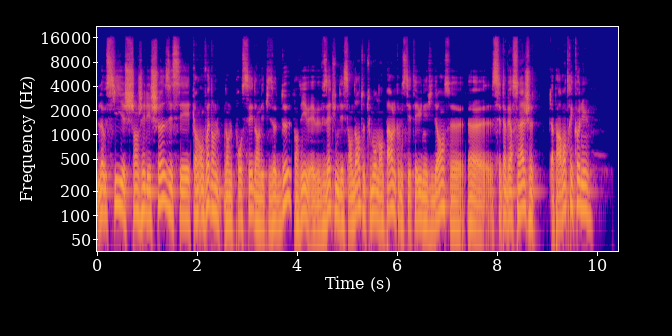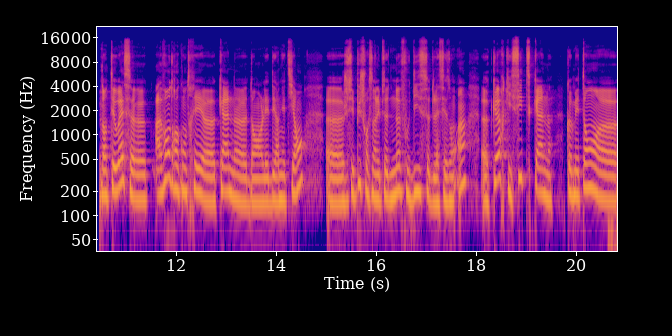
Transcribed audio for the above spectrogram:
là aussi changé les choses, et c'est quand on voit dans le, dans le procès, dans l'épisode 2, on dit eh, vous êtes une descendante, tout le monde en parle comme si c'était une évidence. Euh, euh, c'est un personnage apparemment très connu. Dans TOS, avant de rencontrer Khan dans Les Derniers Tyrans, euh, je sais plus, je crois que c'est dans l'épisode 9 ou 10 de la saison 1, euh, Kirk qui cite Khan comme étant, euh,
